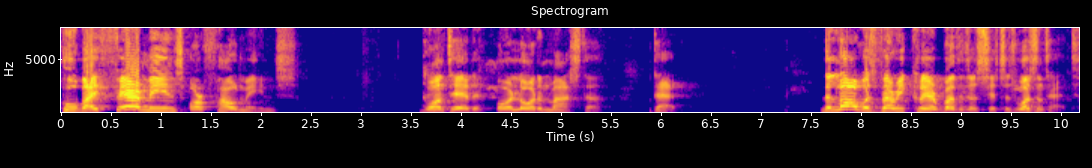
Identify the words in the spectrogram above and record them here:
who by fair means or foul means wanted our Lord and Master dead. The law was very clear, brothers and sisters, wasn't it?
